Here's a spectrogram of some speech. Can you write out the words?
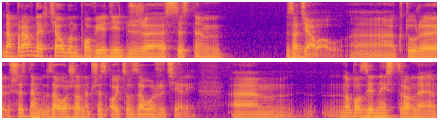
naprawdę chciałbym powiedzieć, że system zadziałał, e, który system założony przez ojców założycieli. No bo z jednej strony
